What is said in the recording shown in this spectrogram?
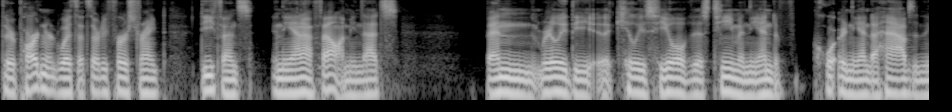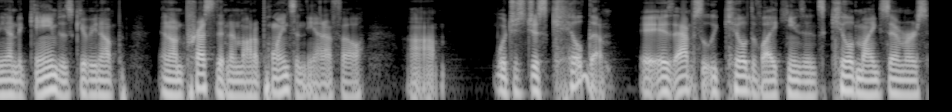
they're partnered with a 31st ranked defense in the NFL. I mean that's been really the Achilles heel of this team in the end of in the end of halves and the end of games is giving up an unprecedented amount of points in the NFL, um, which has just killed them. It has absolutely killed the Vikings and it's killed Mike Zimmer's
